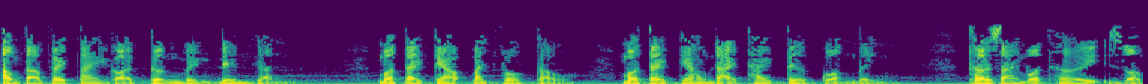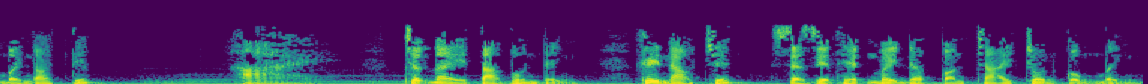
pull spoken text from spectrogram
Ông ta với tay gọi cương minh đến gần. Một tay kéo bách vô cầu, Một tay kéo đại thái tử của mình. Thở dài một hơi rồi mới nói tiếp. Hài, Trước đây ta vốn định, Khi nào chết Sẽ diệt hết mấy đứa con trai chôn cùng mình,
